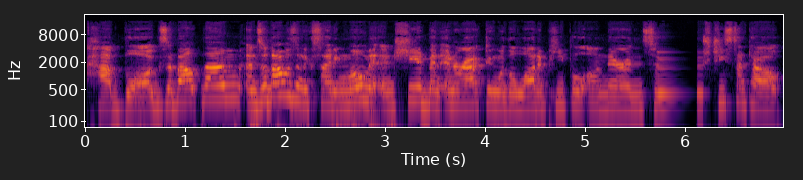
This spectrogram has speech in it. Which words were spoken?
have blogs about them. And so that was an exciting moment. And she had been interacting with a lot of people on there. And so she sent out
